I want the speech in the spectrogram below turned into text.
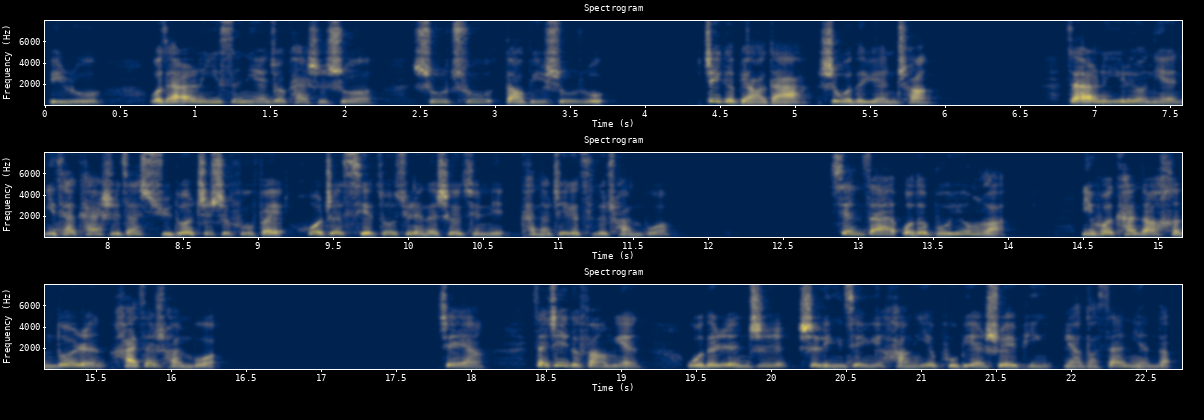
比如，我在二零一四年就开始说“输出倒逼输入”，这个表达是我的原创。在二零一六年，你才开始在许多知识付费或者写作训练的社群里看到这个词的传播。现在我都不用了，你会看到很多人还在传播。这样，在这个方面，我的认知是领先于行业普遍水平两到三年的。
